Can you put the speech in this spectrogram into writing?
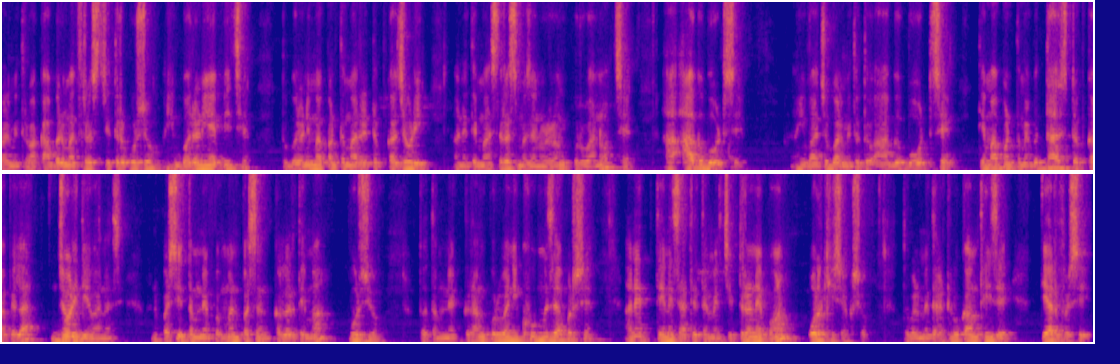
બાળ મિત્રો, આ કાબરમાં સરસ ચિત્ર પૂરજો. અહીં બરણી આપી છે. તો બરણીમાં પણ તમારે ટપકા જોડી અને તેમાં સરસ મજાનો રંગ પૂરવાનો છે. આ આગ બોટ છે. અહીં વાંચો બાળ મિત્રો, તો આગ બોટ છે. તેમાં પણ તમે બધા જ ટપકા પહેલા જોડી દેવાના છે. અને પછી તમને મનપસંદ કલર તેમાં પૂરજો. તો તમને રંગ પૂરવાની ખૂબ મજા પડશે અને તેની સાથે તમે ચિત્રને પણ ઓળખી શકશો. તો મેં આટલું કામ થઈ જાય. ત્યાર પછી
